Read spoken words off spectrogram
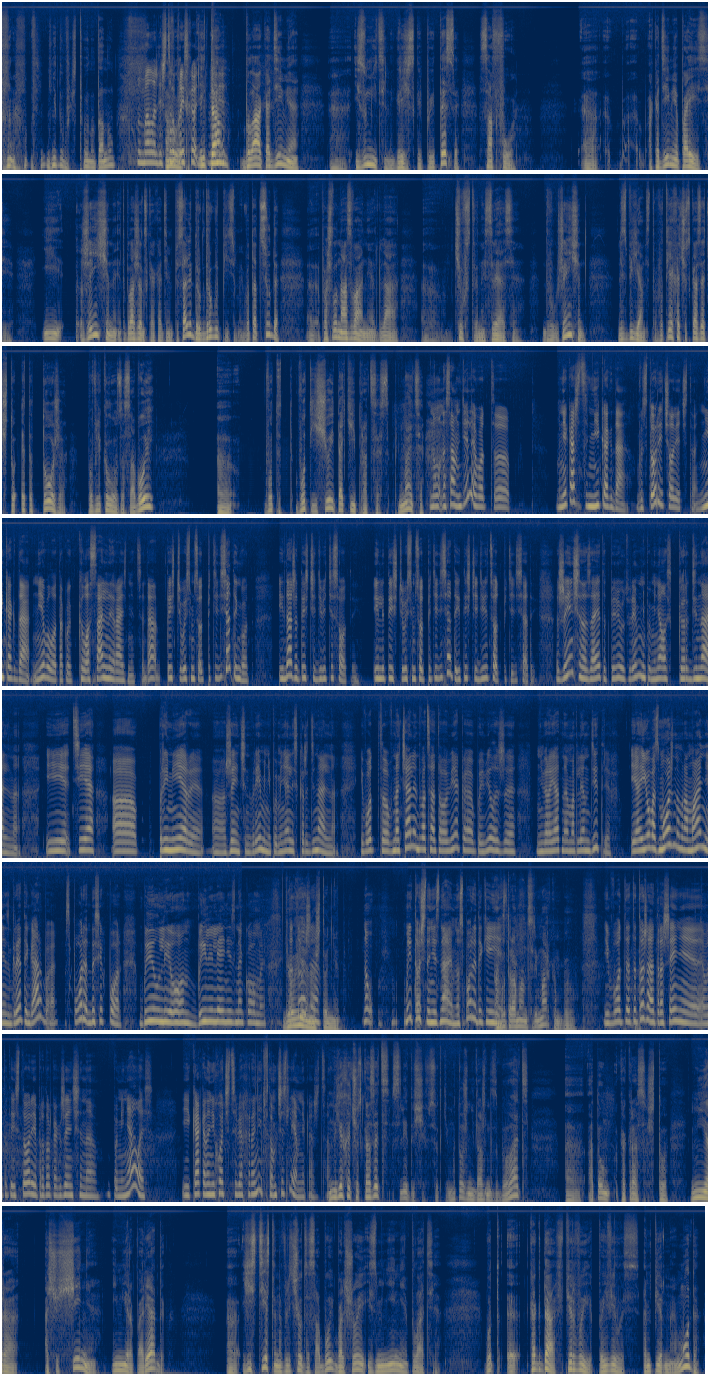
Не думаю, что он утонул. Ну, мало ли что вот. происходит. И там была академия э, изумительной греческой поэтессы Сафо. Э, Академия поэзии. И женщины, это была женская академия, писали друг другу письма. И вот отсюда э, пошло название для э, чувственной связи двух женщин лесбиянство. Вот я хочу сказать, что это тоже повлекло за собой э, вот, вот еще и такие процессы, понимаете? Ну, на самом деле, вот э, мне кажется, никогда в истории человечества никогда не было такой колоссальной разницы, да, 1850 год и даже 1900 или 1850 и 1950. Женщина за этот период времени поменялась кардинально. И те а, примеры а, женщин времени поменялись кардинально. И вот в начале 20 века появилась же невероятная Марлен Дитрих, и о ее возможном романе с Гретой Гарбо спорят до сих пор. Был ли он, были ли они знакомы. Я Это уверена, тоже... что нет. Ну, мы точно не знаем, но споры такие а есть. А вот роман с Ремарком был. И вот это тоже отражение вот этой истории про то, как женщина поменялась, и как она не хочет себя хоронить, в том числе, мне кажется. Ну, я хочу сказать следующее все-таки. Мы тоже не должны забывать э, о том, как раз, что мира ощущения и миропорядок, э, естественно, влечет за собой большое изменение платья. Вот э, когда впервые появилась ампирная мода,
